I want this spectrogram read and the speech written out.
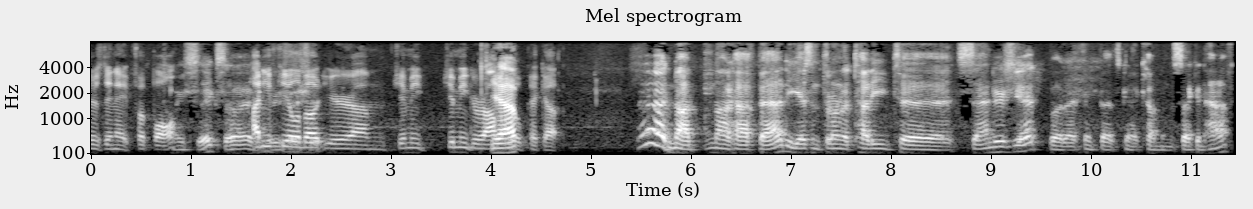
Thursday Night Football. 26. all right, How do you feel about it. your um, Jimmy Jimmy Garoppolo Yep. pickup? Uh, not not half bad. He hasn't thrown a tutty to Sanders yet, but I think that's going to come in the second half.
